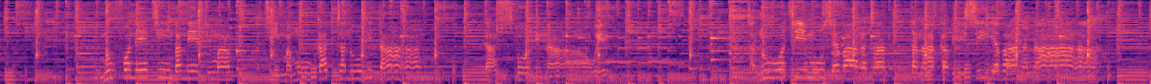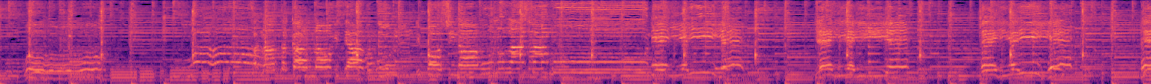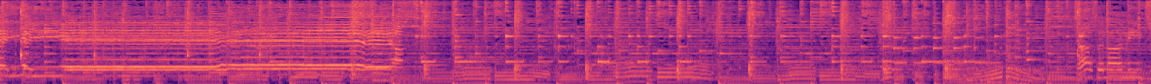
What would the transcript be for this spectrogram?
mo fone tsymba mety omam a tsy mamokatralony tany dasy foninao oe tanoatsy mosy avaratra tanakavesy avanana fanatakanao oh, oh, oh, vitiavamo iposina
